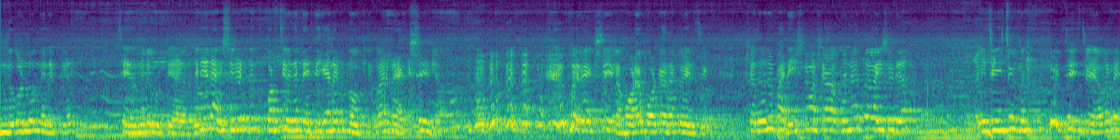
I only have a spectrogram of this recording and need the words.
എന്തുകൊണ്ടും നിനക്ക് ചേർന്നൊരു കുട്ടിയാണ്. പിന്നെ ഞാൻ ഐശ്വര്യ എടുത്ത് കുറച്ച് കഴിഞ്ഞാൽ തെറ്റിക്കാനൊക്കെ നോക്കി. ഒരു രക്ഷയില്ല. രക്ഷയില്ല. ഫോണെ ഫോട്ടോ ഇതൊക്കെ മേടിച്ച് പക്ഷെ അതൊരു പരീക്ഷണ. പക്ഷെ അതിനകത്ത് ഐശ്വര്യ വിജയിച്ചു വിജയിച്ചു. പറഞ്ഞു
